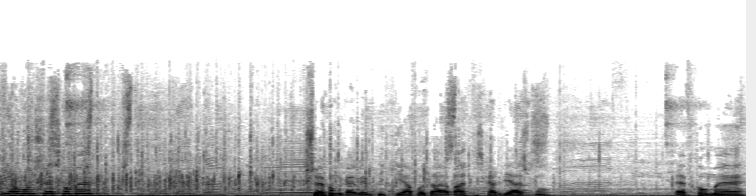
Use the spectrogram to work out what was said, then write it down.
Ρούλα μου, σου εύχομαι, σου εύχομαι καλή επιτυχία από τα βάθη της καρδιάς μου. Εύχομαι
